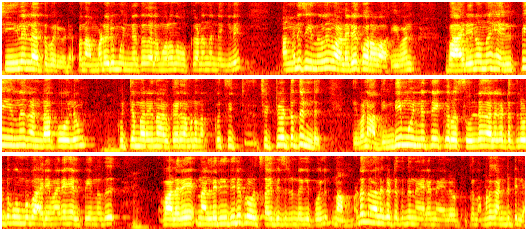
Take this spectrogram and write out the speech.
ശീലമില്ലാത്ത പരിപാടി അപ്പൊ നമ്മുടെ ഒരു മുന്നത്തെ തലമുറ നോക്കുകയാണെന്നുണ്ടെങ്കിൽ അങ്ങനെ ചെയ്യുന്നത് വളരെ കുറവാ. ഈവൻ ഭാര്യനെ ഒന്ന് ഹെൽപ്പ് ചെയ്യുന്ന കണ്ടാൽ പോലും കുറ്റം പറയുന്ന ആൾക്കാർ നമ്മുടെ ചുറ്റുവട്ടത്തുണ്ട്. ഇവൺ അതിന്റെയും മുന്നത്തേക്ക് റസൂലിന്റെ കാലഘട്ടത്തിലോട്ട് പോകുമ്പോൾ ഭാര്യമാരെ ഹെൽപ്പ് ചെയ്യുന്നത് വളരെ നല്ല രീതിയിൽ പ്രോത്സാഹിപ്പിച്ചിട്ടുണ്ടെങ്കിൽ പോലും നമ്മുടെ കാലഘട്ടത്തിന് നേരെ മേലോട്ടൊക്കെ നമ്മൾ കണ്ടിട്ടില്ല.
